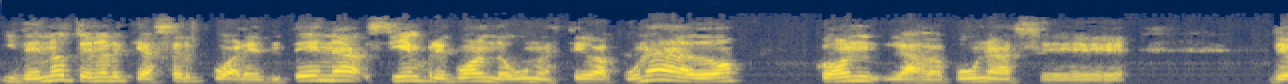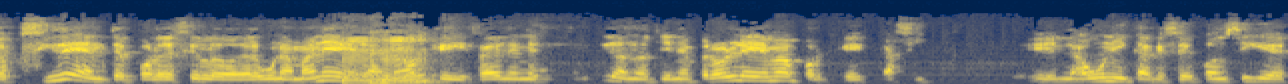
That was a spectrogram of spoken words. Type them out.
y de no tener que hacer cuarentena siempre y cuando uno esté vacunado con las vacunas eh, de Occidente, por decirlo de alguna manera, ¿no? Que Israel en ese sentido no tiene problema porque casi eh, la única que se consigue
